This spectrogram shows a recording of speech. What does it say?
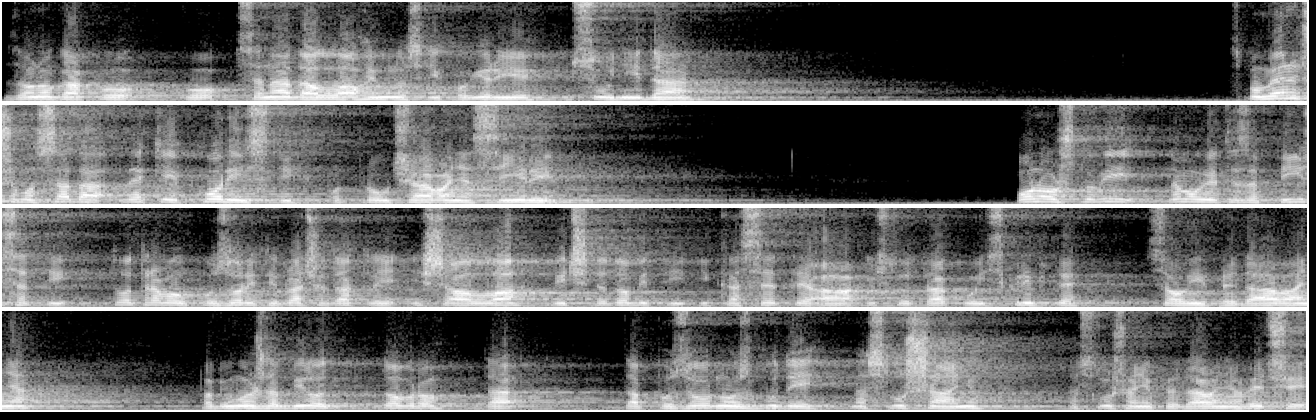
za onoga ko, ko se nada Allahu i milosti ko vjeruje u sudnji dan. Spomenut ćemo sada neke koristi od proučavanja Sirije. Ono što vi ne možete zapisati, to treba upozoriti, braćo, dakle, iša Allah, vi ćete dobiti i kasete, a isto tako i skripte sa ovih predavanja, pa bi možda bilo dobro da, da pozornost bude na slušanju, na slušanju predavanja veće,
